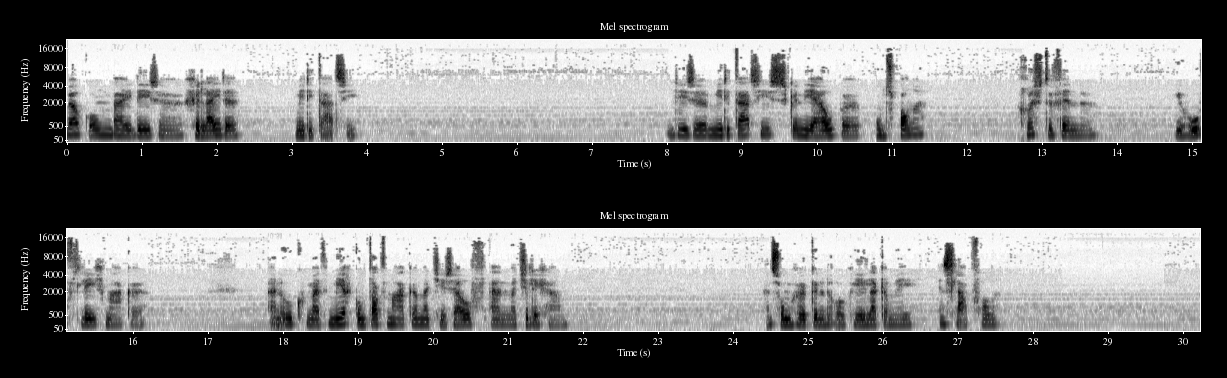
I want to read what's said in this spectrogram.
Welkom bij deze geleide meditatie. Deze meditaties kunnen je helpen ontspannen, rust te vinden, je hoofd leegmaken en ook met meer contact maken met jezelf en met je lichaam. En sommigen kunnen er ook heel lekker mee in slaap vallen.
